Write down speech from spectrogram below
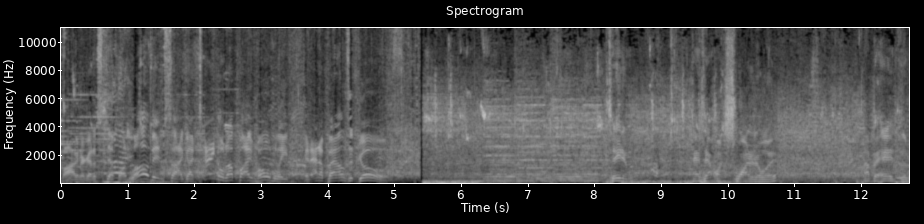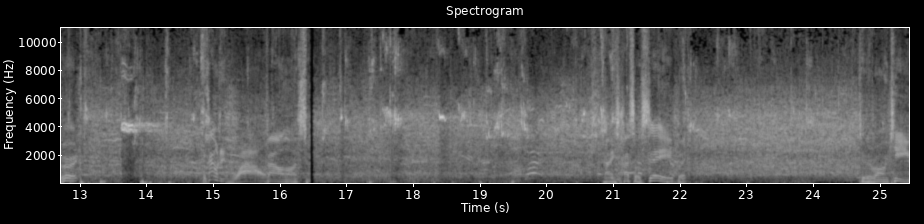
Wagner got a step on Love inside, got tangled up by Mobley, and out of bounds it goes. Tatum has that one swatted away. Up ahead, Levert. Count it. Wow. Foul on. Nice hustle save, but to the wrong team.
